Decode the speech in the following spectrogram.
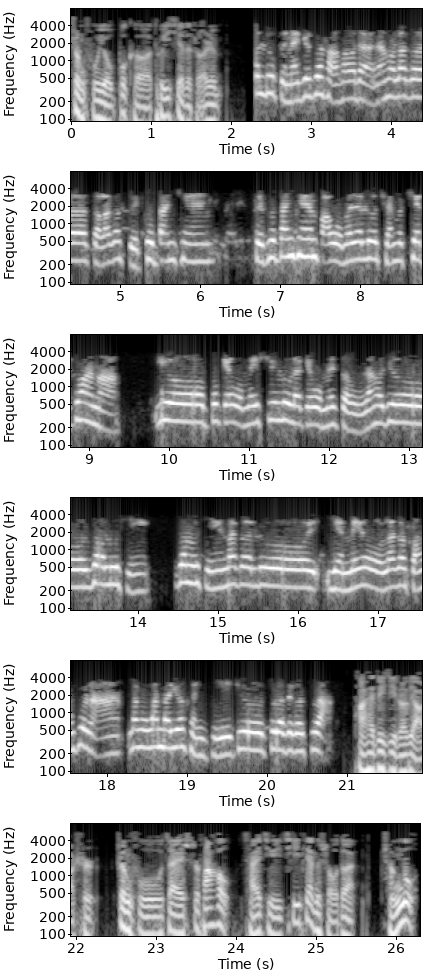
政府有不可推卸的责任。路本来就是好好的，然后那个找那个水库搬迁，水库搬迁把我们的路全部切断了。又不给我们修路来，给我们走，然后就绕路行，绕路行那个路也没有那个防护栏，那个弯道又很急，就出了这个事啊。他还对记者表示，政府在事发后采取欺骗的手段，承诺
